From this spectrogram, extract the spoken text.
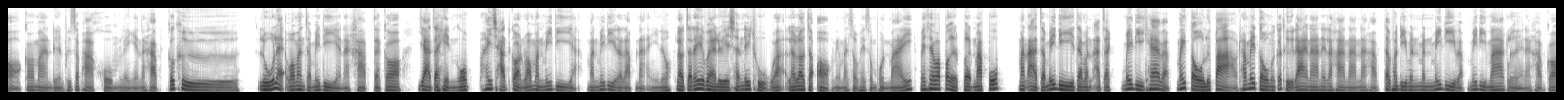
ออกก็ประมาณเดือนพฤษภาคมอะไรเงี้ยนะครับ ก็คือรู้แหละว่ามันจะไม่ดีนะครับ แต่ก็อยากจะเห็นงบให้ชัดก่อนว่ามันไม่ดีอะ มันไม่ดีระดับไหนเนาะ เราจะได้ valuation ได้ถูกว่า แล้วเราจะออกเนี่ยมันสมเหตุสมผลไหม ไม่ใช่ว่าเปิดเปิดมาปุ๊บ มันอาจจะไม่ดีแต่มันอาจจะไม่ดีแค่แบบไม่โตหรือเปล่า ถ้าไม่โตมันก็ถือได้นะในราคานั้นนะครับ แต่พอดีมันมันไม่ดีแบบไม่ดีมากเลยนะครับ ก็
